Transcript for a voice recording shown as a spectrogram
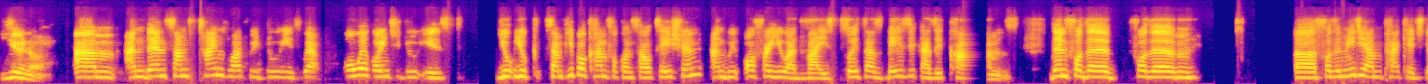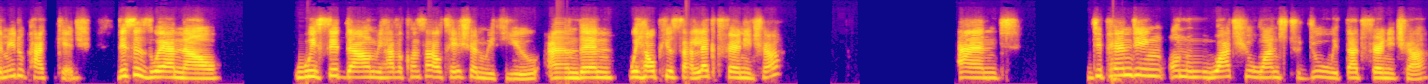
You know. Um, and then sometimes what we do is we're all we're going to do is you you some people come for consultation and we offer you advice so it's as basic as it comes then for the for the uh, for the medium package the middle package this is where now we sit down we have a consultation with you and then we help you select furniture and depending on what you want to do with that furniture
